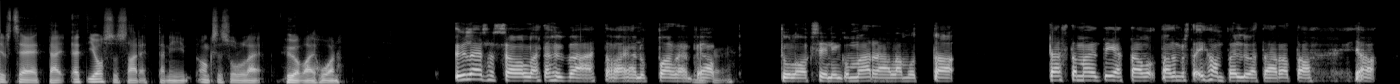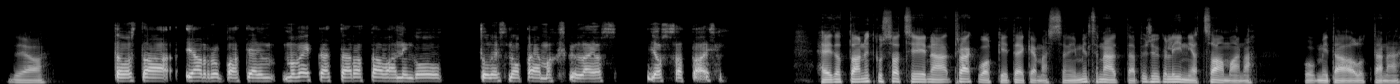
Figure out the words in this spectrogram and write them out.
just se, että, että jos on sadetta, niin onko se sulle hyvä vai huono? Yleensä se on ollut että hyvää, että on ajanut parempia okay. tuloksia niin kuin märällä, mutta tästä mä en tiedä, tämä on tämmöistä ihan pölyä tämä rata ja ja. tuosta jarrupatia, niin mä veikkaan, että tämä rata vaan niin kuin tulisi nopeammaksi kyllä, jos, jos sataisi. Hei, tota, nyt kun sä oot siinä trackwalkia tekemässä, niin miltä se näyttää? Pysyykö linjat samana kuin mitä on ollut tänään?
